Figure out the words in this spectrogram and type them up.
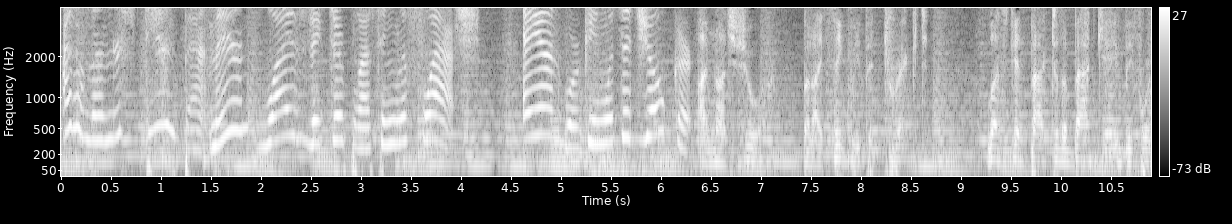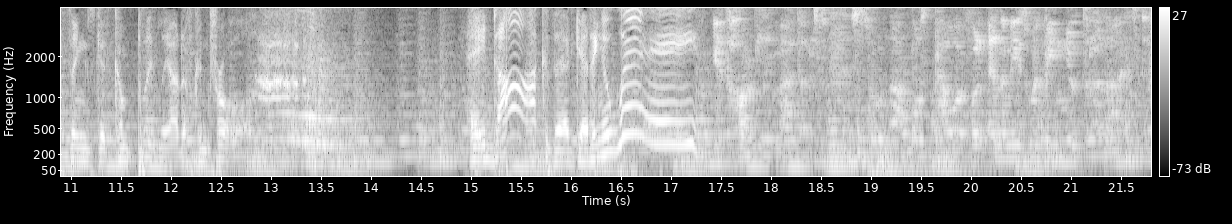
I don't understand, Batman. Why is Victor blessing the Flash? And working with the Joker? I'm not sure, but I think we've been tricked. Let's get back to the Batcave before things get completely out of control. Hey, Doc, they're getting away! It hardly matters. Soon our most powerful enemies will be neutralized,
